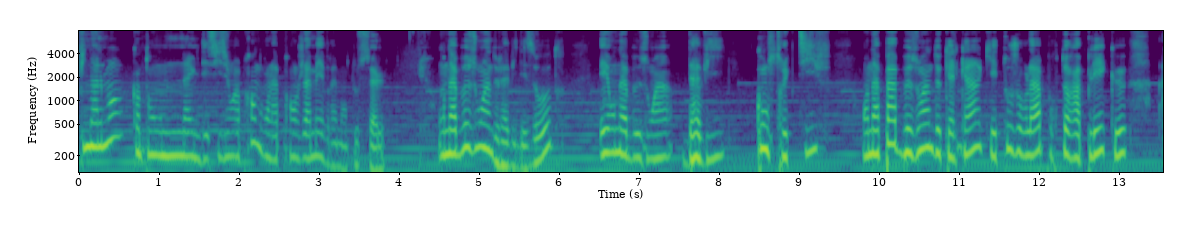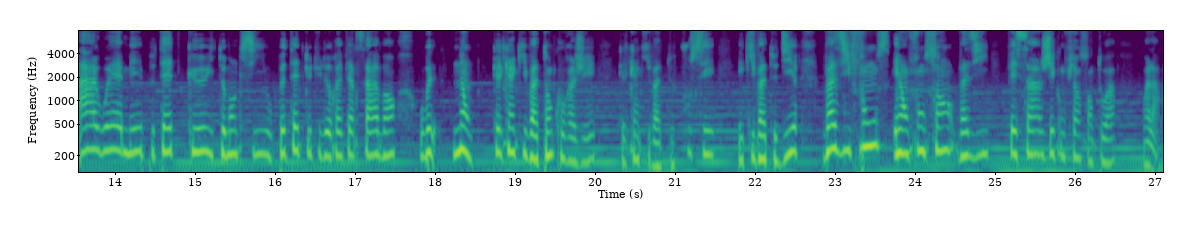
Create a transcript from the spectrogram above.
finalement, quand on a une décision à prendre, on la prend jamais vraiment tout seul. On a besoin de l'avis des autres et on a besoin d'avis constructifs. On n'a pas besoin de quelqu'un qui est toujours là pour te rappeler que ah ouais mais peut-être que il te manque ci ou peut-être que tu devrais faire ça avant non. Quelqu'un qui va t'encourager quelqu'un qui va te pousser et qui va te dire vas-y fonce et en fonçant vas-y fais ça j'ai confiance en toi. Voilà.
